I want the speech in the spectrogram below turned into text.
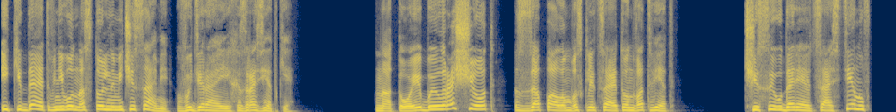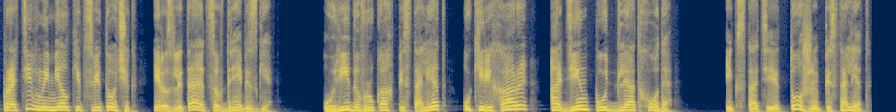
и кидает в него настольными часами, выдирая их из розетки. «На то и был расчет», — с запалом восклицает он в ответ. Часы ударяются о стену в противный мелкий цветочек и разлетаются в дребезги. У Рида в руках пистолет, у Кирихары один путь для отхода. И, кстати, тоже пистолет.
